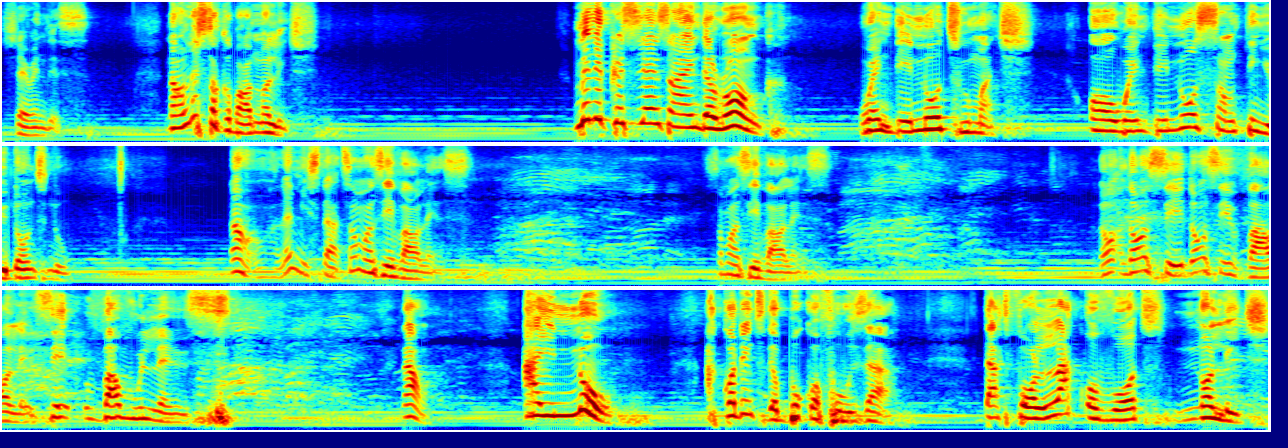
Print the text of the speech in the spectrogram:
sharing this. Now, let's talk about knowledge. Many Christians are in the wrong when they know too much or when they know something you don't know. Now, let me start. Someone say violence. Someone say violence. Don't, don't say don't say violence. Say violence. Now, I know, according to the book of Hosea, that for lack of what knowledge,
